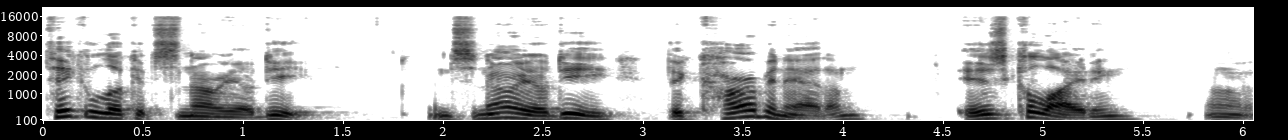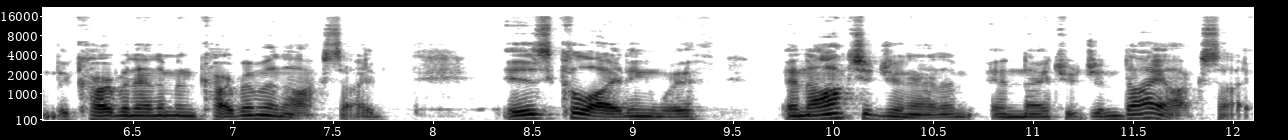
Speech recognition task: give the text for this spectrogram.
take a look at scenario D. In scenario D, the carbon atom is colliding, uh, the carbon atom and carbon monoxide is colliding with an oxygen atom and nitrogen dioxide.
